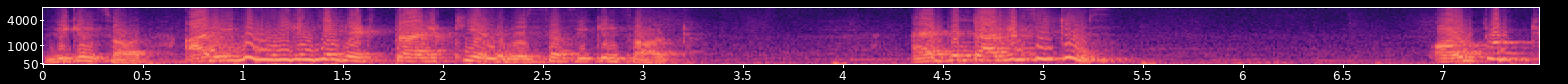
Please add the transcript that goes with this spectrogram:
We can sort. Or even we can say that key on the basis of we can sort. At the target systems. Output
